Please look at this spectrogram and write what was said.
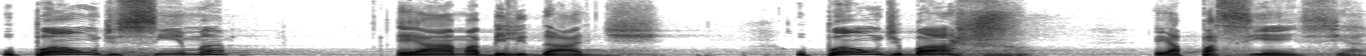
O pão de cima é a amabilidade. O pão de baixo é a paciência.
